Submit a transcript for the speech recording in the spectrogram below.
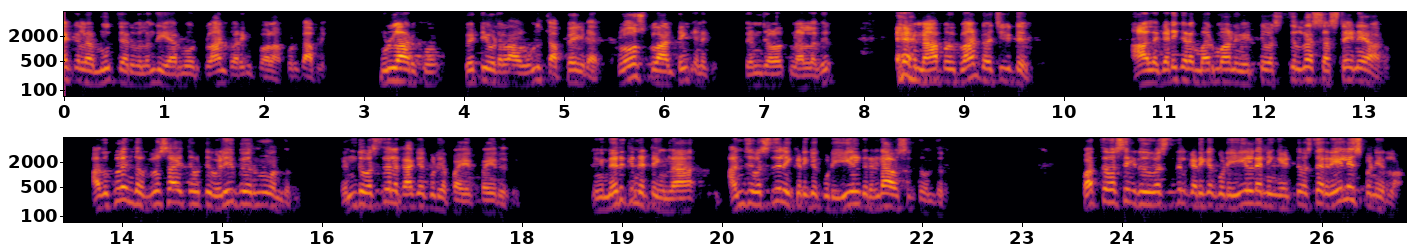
ஏக்கர்ல நூத்தி அறுபதுல இருந்து இருநூறு பிளான்ட் வரைக்கும் போகலாம் கொடுக்காப்ளி முள்ளா இருக்கும் வெட்டி விடலாம் அது ஒன்றும் தப்பே கிடையாது. க்ளோஸ் பிளான்டிங் எனக்கு தெரிஞ்ச அளவுக்கு நல்லது. நாற்பது பிளான்ட் வச்சுக்கிட்டு அதுல கிடைக்கிற வருமானம் எட்டு வருஷத்துல தான் சஸ்டைனே ஆகும். அதுக்குள்ள இந்த விவசாயத்தை விட்டு வெளியே போயிடணும் வந்துடும். ரெண்டு வருஷத்துல காய்க்கக்கூடிய பயிர் பயிர் இது. நீங்க நெருக்கி நட்டீங்கன்னா அஞ்சு வருஷத்துல கிடைக்கக்கூடிய ஈல்டு ரெண்டாவது வருஷத்துக்கு வந்துடும் பத்து வருஷம் இருபது வருஷத்தில் கிடைக்கக்கூடிய ஈல்டை நீங்க எட்டு வருஷத்தை ரியலைஸ் பண்ணிடலாம்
